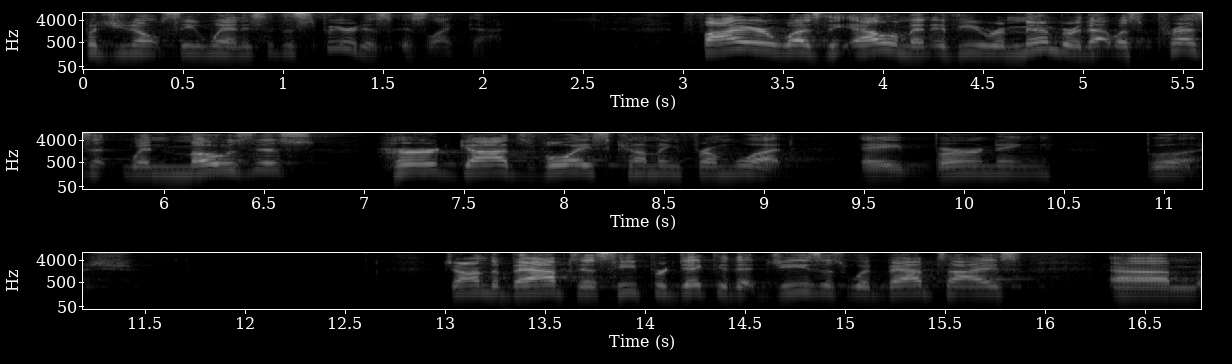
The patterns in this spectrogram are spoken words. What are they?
but you don't see wind. He said the Spirit is, is like that. Fire was the element, if you remember, that was present when Moses heard God's voice coming from what? A burning bush. John the Baptist, he predicted that Jesus would baptize um,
